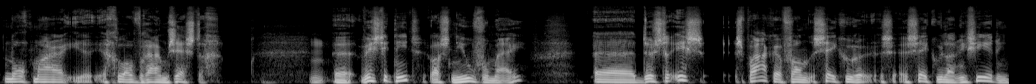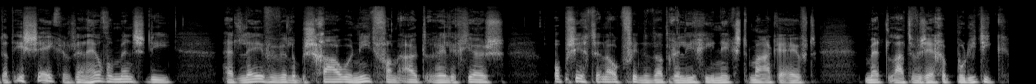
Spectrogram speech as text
nog maar, eh, ik geloof, ruim 60. Eh, wist ik niet, was nieuw voor mij. Dus er is sprake van secu- secularisering. Dat is zeker. Er zijn heel veel mensen die het leven willen beschouwen, niet vanuit religieus opzicht. En ook vinden dat religie niks te maken heeft met, laten we zeggen, politiek.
